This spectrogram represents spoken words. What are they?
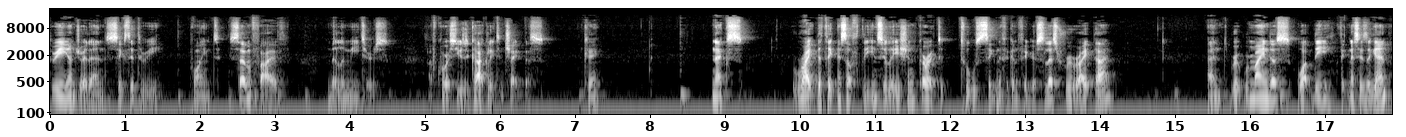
363.75 millimeters. Of course, use a calculator to check this. Okay. Next, write the thickness of the insulation correct to two significant figures. So let's rewrite that. and re remind us what the thickness is again.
